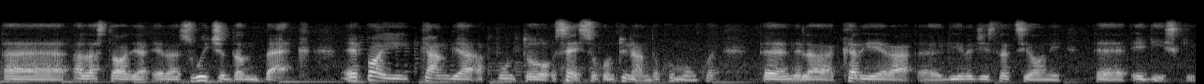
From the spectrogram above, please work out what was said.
alla storia era Switched on Back e poi cambia appunto sesso continuando comunque nella carriera di registrazioni e dischi.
